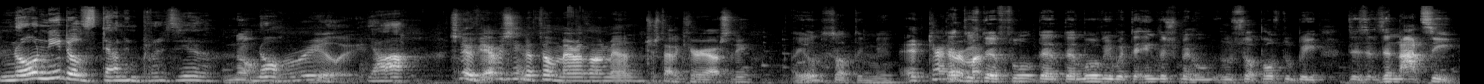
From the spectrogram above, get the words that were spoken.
no needles down in Brazil. No. No. really? Yeah. Snoop, have you ever seen the film Marathon Man? Just out of curiosity. Are you insulting me? It kind That of is reminds. the full the, the movie with the Englishman who, who's supposed to be the, the Nazi.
